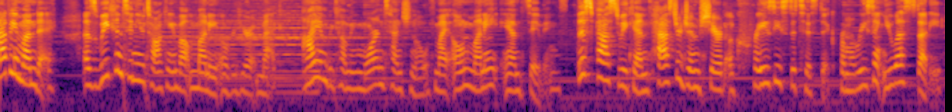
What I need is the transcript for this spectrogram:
Happy Monday! As we continue talking about money over here at Meck, I am becoming more intentional with my own money and savings. This past weekend, Pastor Jim shared a crazy statistic from a recent US study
